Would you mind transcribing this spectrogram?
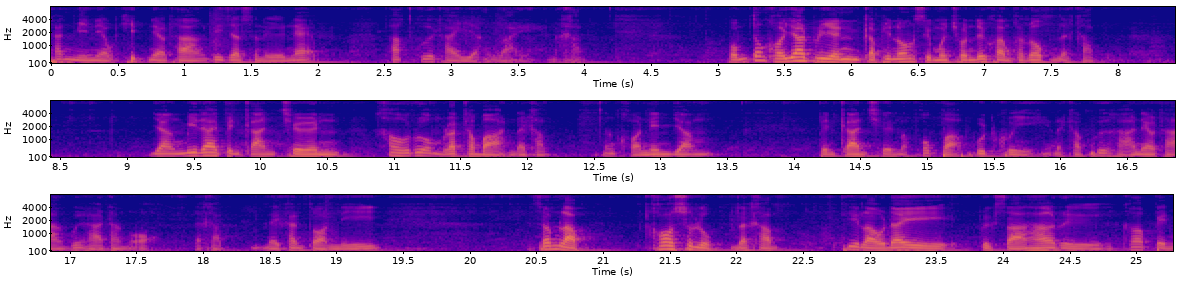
ท่านมีแนวคิดแนวทางที่จะเสนอแนะพรรคเพื่อไทยอย่างไรนะครับ ผมต้องขออนุญาตเรียนกับพี่น้องสื่อมวลชนด้วยความเคารพนะครับ ยังไม่ได้เป็นการเชิญเข้าร่วมรัฐบาลนะครับ ต้องขอเน้นย้ำเป็นการเชิญมาพบปะพูดคุยนะครับ เพื่อหาแนวทางเพื่อหาทางออกนะครับ ในขั้นตอนนี้สำหรับข้อสรุปนะครับที่เราได้ปรึกษาหารือก็เป็น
